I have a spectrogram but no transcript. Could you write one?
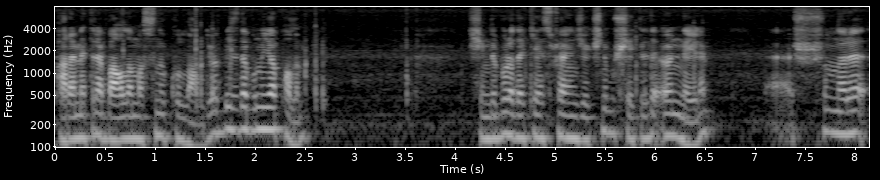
parametre bağlamasını kullan diyor. Biz de bunu yapalım. Şimdi buradaki SQL injection'ı bu şekilde önleyelim. Ee, şunları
